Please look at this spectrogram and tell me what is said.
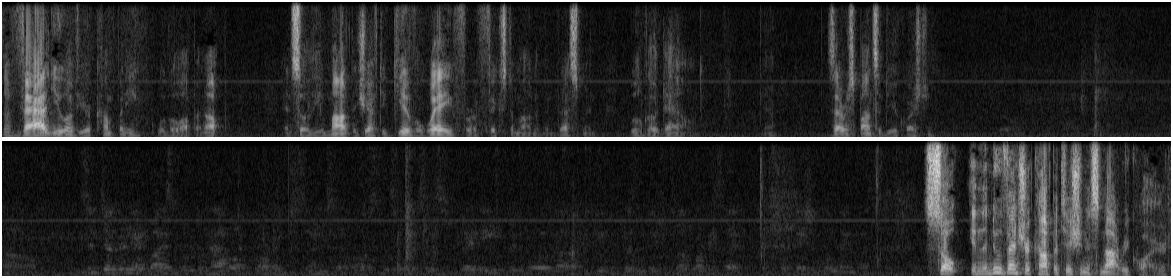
the value of your company will go up and up. And so the amount that you have to give away for a fixed amount of investment will go down. Yeah? Is that responsive to your question? Uh, is it generally advisable to have our products and so- or the services ready before uh, we give the presentations, or what is the expectation from the investor? So in the new venture competition, it's not required.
